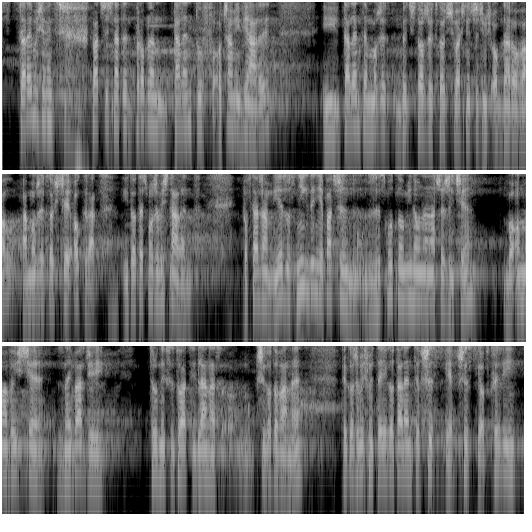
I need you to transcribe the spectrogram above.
starajmy się więc patrzeć na ten problem talentów oczami wiary. I talentem może być to, że ktoś właśnie cię czymś obdarował, a może ktoś cię okradł. I to też może być talent. Powtarzam, Jezus nigdy nie patrzy ze smutną miną na nasze życie, bo On ma wyjście z najbardziej trudnych sytuacji dla nas przygotowane, tylko żebyśmy te Jego talenty wszystkie, wszystkie odkryli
